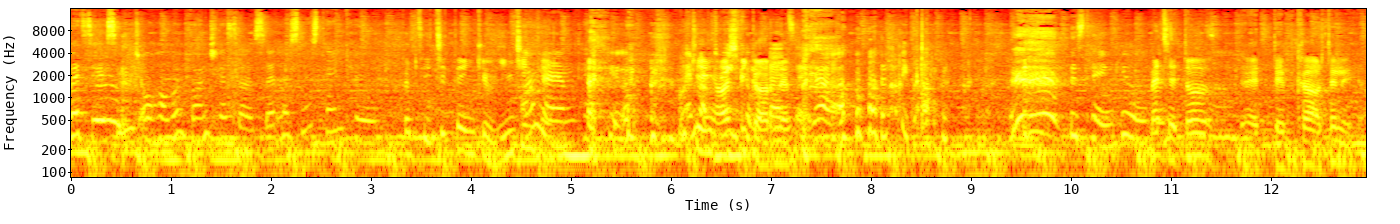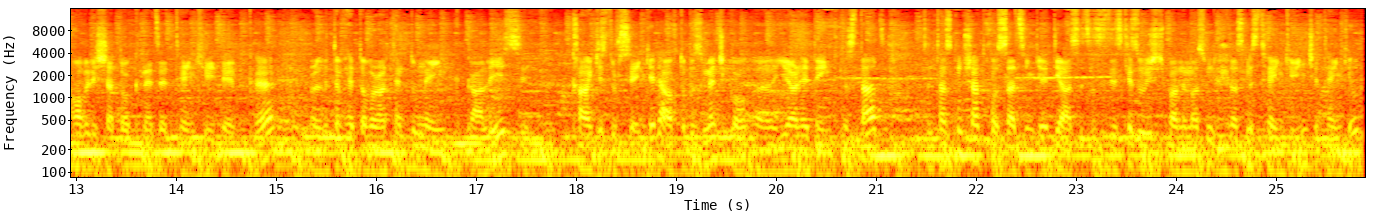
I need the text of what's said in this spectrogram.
բայց ես ինչ օհամոր բան չես ասել, ասես thank you։ Բայց ինչի thank you, ինչի Անեմ thank you։ Okay, հաշվի կառնեմ։ Հաշվի կառնեմ։ This thank you։ Բայց հետո այդ դեպքը արդեն ավելի շատ օգնեց այդ thank you դեպքը, որովհետև հետո որ արդեն տուն էինք գալիս, քաղաքից դուրս էինք եկել, ավտոբուսի մեջ իրար հետ էինք նստած, ընթացքում շատ խոսացինք, էդի ասած, ասած ես քեզ ուրիշ բան եմ ասում, դու ասում ես thank you, ինչ է thank you,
